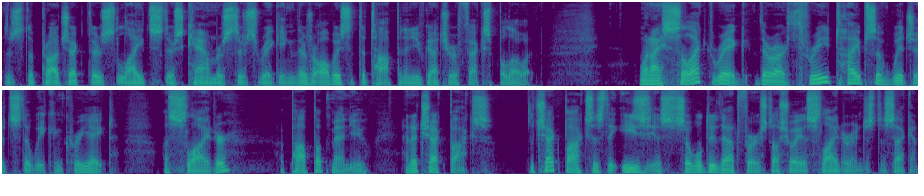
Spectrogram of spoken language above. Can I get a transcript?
There's the project, there's lights, there's cameras, there's rigging. They're always at the top and then you've got your effects below it. When I select rig, there are three types of widgets that we can create. A slider, a pop-up menu, and a checkbox. The checkbox is the easiest, so we'll do that first. I'll show you a slider in just a second.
